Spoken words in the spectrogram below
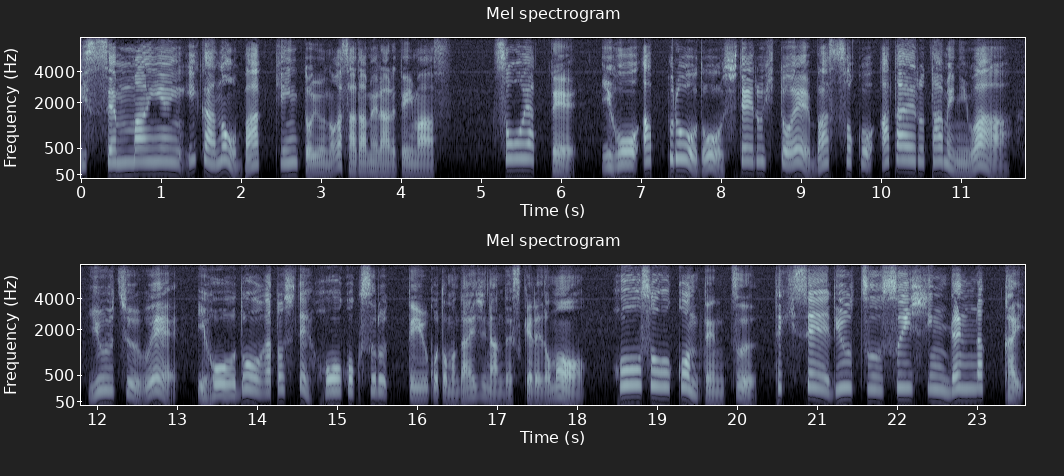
1000万円以下の罰金というのが定められています。そうやって違法アップロードをしている人へ罰則を与えるためには YouTube へ違法動画として報告するっていうことも大事なんですけれども放送コンテンツ適正流通推進連絡会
